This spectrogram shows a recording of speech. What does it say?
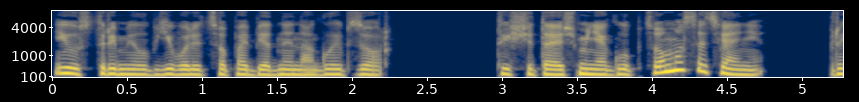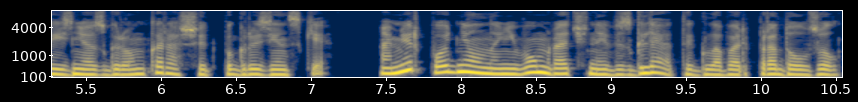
и устремил в его лицо победный наглый взор. «Ты считаешь меня глупцом, Асатиане?» — произнес громко Рашид по-грузински. Амир поднял на него мрачный взгляд, и главарь продолжил.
